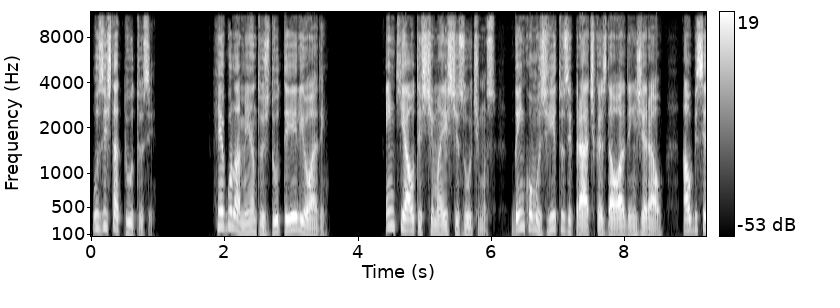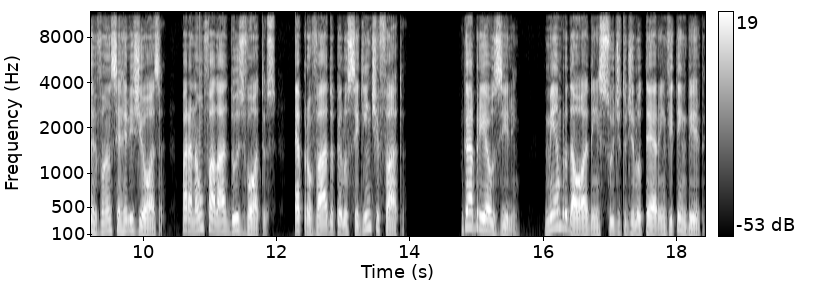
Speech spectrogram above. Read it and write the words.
os estatutos e regulamentos do TL ordem. Em que alta estima estes últimos, bem como os ritos e práticas da ordem em geral, a observância religiosa, para não falar dos votos, é provado pelo seguinte fato. Gabriel Zilling, membro da ordem súdito de Lutero em Wittenberg,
